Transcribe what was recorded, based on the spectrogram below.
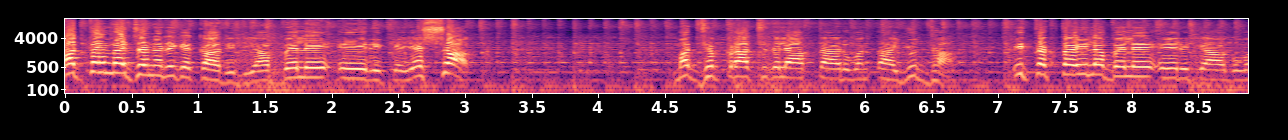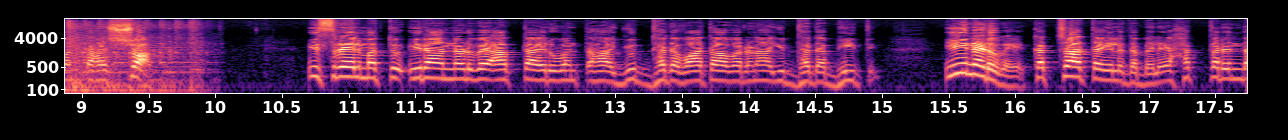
ಮತ್ತೊಮ್ಮೆ ಜನರಿಗೆ ಕಾದಿದೆಯಾ ಬೆಲೆ ಏರಿಕೆಯ ಶಾಕ್? ಮಧ್ಯಪ್ರಾಚ್ಯದಲ್ಲಿ ಆಗ್ತಾ ಇರುವಂತಹ ಯುದ್ಧ, ಇತ್ತ ತೈಲ ಬೆಲೆ ಏರಿಕೆ ಆಗುವಂತಹ ಶಾಕ್. ಇಸ್ರೇಲ್ ಮತ್ತು ಇರಾನ್ ನಡುವೆ ಆಗ್ತಾ ಇರುವಂತಹ ಯುದ್ಧದ ವಾತಾವರಣ, ಯುದ್ಧದ ಭೀತಿ, ಈ ನಡುವೆ ಕಚ್ಚಾ ತೈಲದ ಬೆಲೆ ಹತ್ತರಿಂದ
